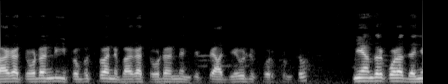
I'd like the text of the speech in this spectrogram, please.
బాగా చూడండి ఈ ప్రభుత్వాన్ని బాగా చూడండి అని చెప్పి ఆ దేవుడిని కోరుకుంటూ మీ అందరూ కూడా ధన్యవాదాలు.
